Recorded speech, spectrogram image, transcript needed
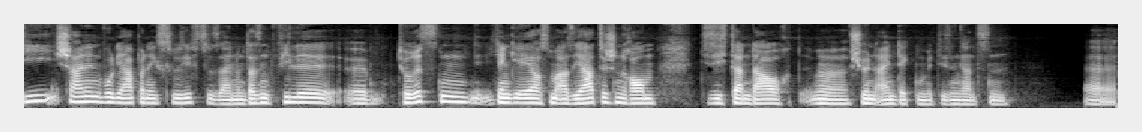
die scheinen wohl Japan exklusiv zu sein. Und da sind viele äh, Touristen, ich denke eher aus dem asiatischen Raum, die sich dann da auch immer schön eindecken mit diesen ganzen, äh,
